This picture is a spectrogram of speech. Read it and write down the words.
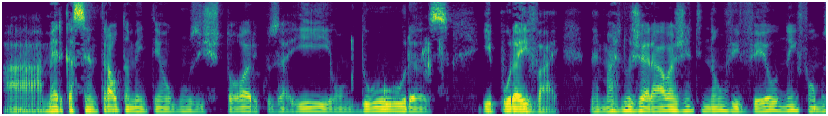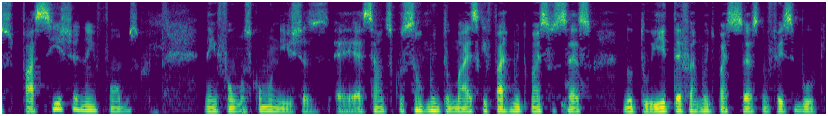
a América Central também tem alguns históricos aí, Honduras e por aí vai. Né? Mas no geral a gente não viveu, nem fomos fascistas, nem fomos nem fomos comunistas. É, essa é uma discussão muito mais que faz muito mais sucesso no Twitter, faz muito mais sucesso no Facebook.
